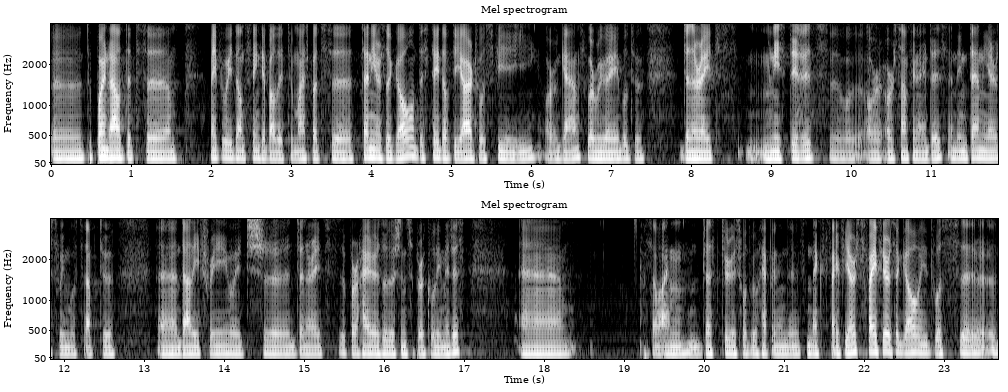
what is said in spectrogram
uh, to point out that uh, maybe we don't think about it too much, but uh, 10 years ago, the state of the art was VAE or GANs, where we were able to generate MNIST digits uh, or, or something like this. And in 10 years, we moved up to uh, DALL-E 3, which generates super high resolution, super cool images. Um, so I'm just curious what will happen in the next five years. Five years ago, it was a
